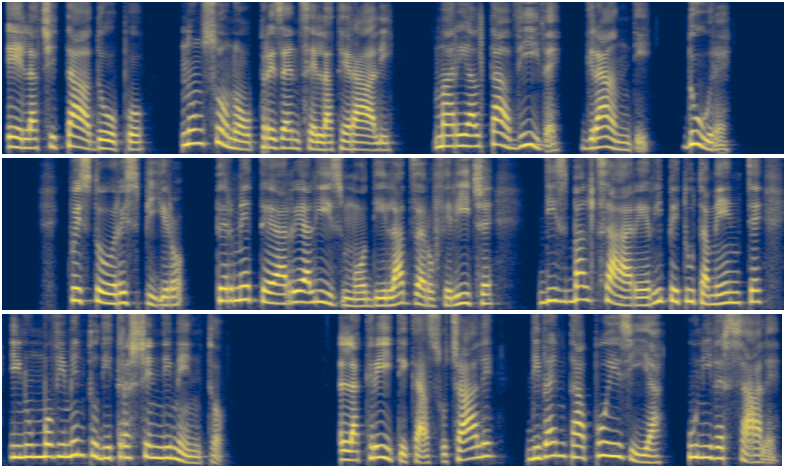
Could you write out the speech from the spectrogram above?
e la città dopo non sono presenze laterali, ma realtà vive, grandi, dure. Questo respiro permette al realismo di Lazzaro Felice di sbalzare ripetutamente in un movimento di trascendimento. La critica sociale diventa poesia universale,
